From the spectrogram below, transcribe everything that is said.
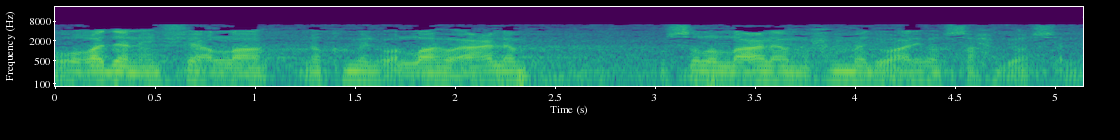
وغدا إن شاء الله نكمل والله أعلم. وصلى الله على محمد وآله وصحبه وسلم.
